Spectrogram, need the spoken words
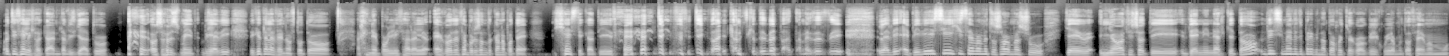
Ό,τι θέλει θα κάνει τα βυζιά του ο Σαμ Σμιθ. Δηλαδή δεν καταλαβαίνω αυτό το. Αχ, είναι πολύ θαραλέο. Εγώ δεν θα μπορούσα να το κάνω ποτέ. Χαίστηκα τι, τι, τι θα έκανες και τι δεν θα έκανες εσύ. Δηλαδή, επειδή εσύ έχεις θέμα με το σώμα σου και νιώθεις ότι δεν είναι αρκετό, δεν σημαίνει ότι πρέπει να το έχω κι εγώ γλυκούλα μου το θέμα μου.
